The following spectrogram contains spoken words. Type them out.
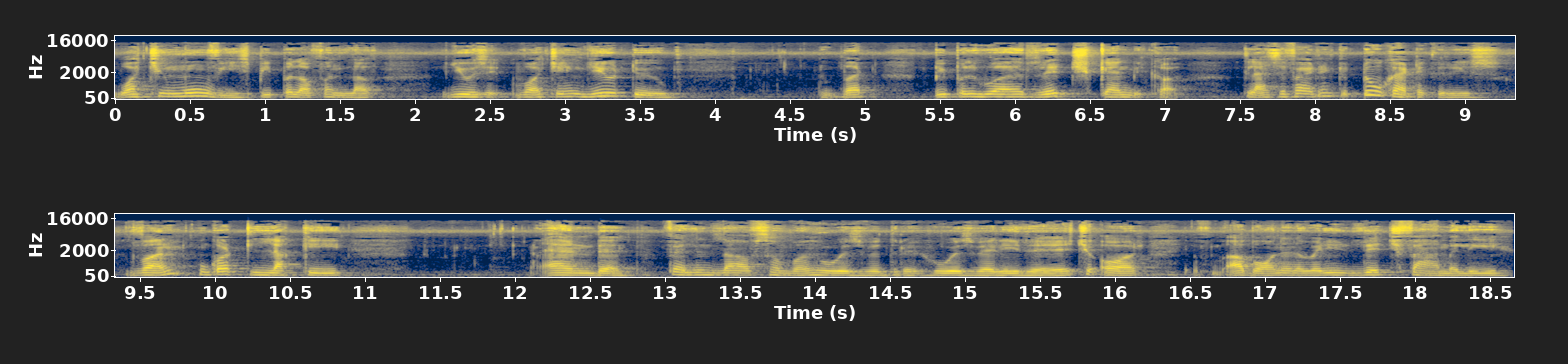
watching movies. People often love using watching YouTube. But people who are rich can be classified into two categories. One who got lucky and then fell in love with someone who is with who is very rich or are born in a very rich family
